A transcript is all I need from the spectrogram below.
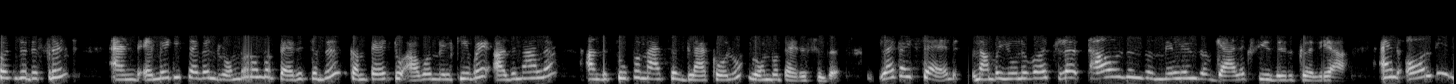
konja different. And M eighty seven ரொம்ப ரொம்ப பெருசுது compared to our Milky Way அதனால அந்த சூப்பர் மேசிவ் பிளாக் ஹோலும் ரொம்ப பெருசுது லைக் ஐ செட் நம்ம யூனிவர்ஸ்ல thousands of millions of galaxies இருக்கு இல்லையா and all these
